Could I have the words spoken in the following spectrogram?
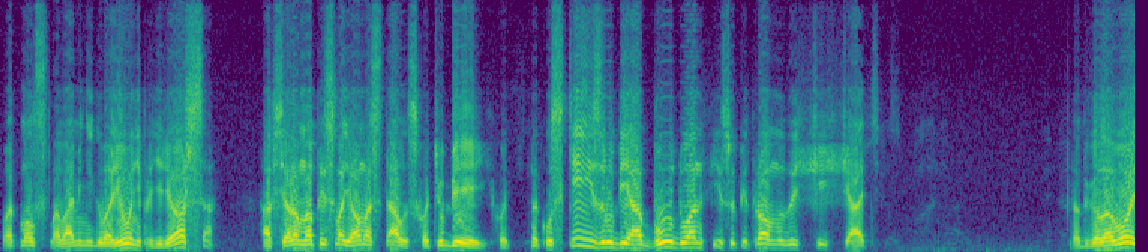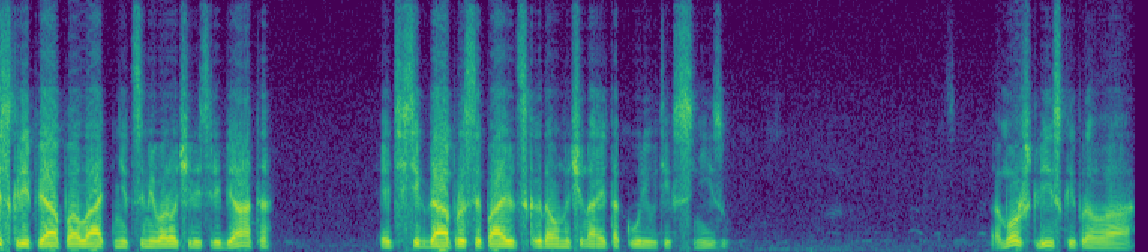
Вот, мол, словами не говорю, не придерешься, а все равно при своем осталось, хоть убей, хоть на куски изруби, а буду Анфису Петровну защищать. Над головой, скрипя палатницами, ворочались ребята. Эти всегда просыпаются, когда он начинает окуривать их снизу. А может, Лиска и права.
